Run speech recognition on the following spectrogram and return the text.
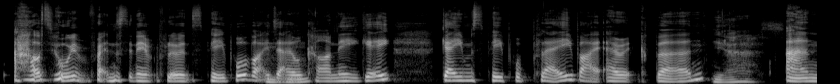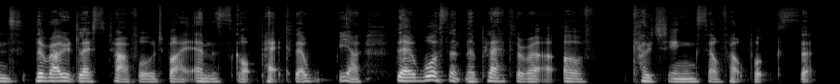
How to Win Friends and Influence People by mm-hmm. Dale Carnegie, Games People Play by Eric Berne. Yes. And The Road Less Traveled by M. Scott Peck. There, you know, there wasn't the plethora of coaching self help books that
